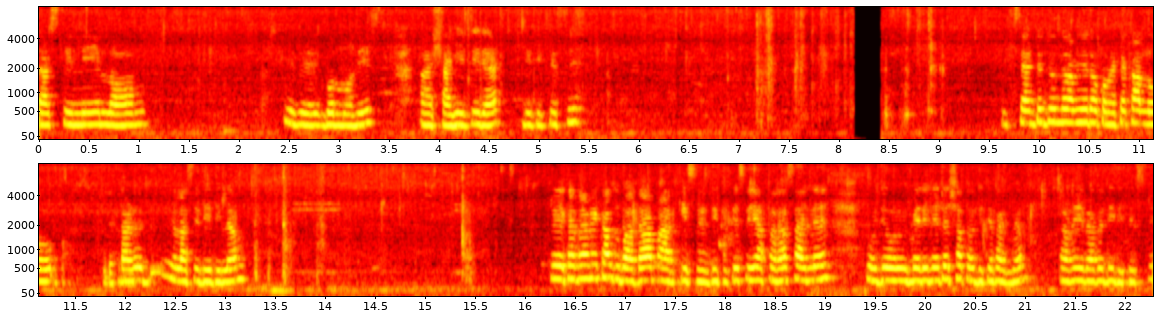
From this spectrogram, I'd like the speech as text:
দারচিনি, লং, এই যে গোলমরিচ আর শাহি জিরা দিয়ে দিতেছি। স্যান্টের জন্য আমি এরকম একটা কালো এলাচি দিয়ে দিলাম। তো এখানে আমি কাজু বাদাম আর দিয়ে দিতেছি। আপনারা চাইলে ওই যে ওই মেরিনেটের সাথেও দিতে পারবেন। আমি এইভাবে দিয়ে দিতেছি।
